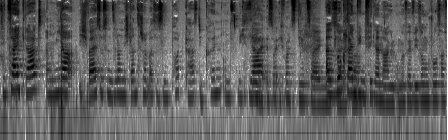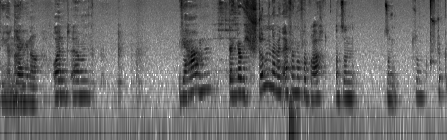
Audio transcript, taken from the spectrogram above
Sie zeigt gerade an mir, ich weiß, du hast den Sinn noch nicht ganz schon, aber es ist ein Podcast, die können uns nicht sehen. Ja, ist, ich wollte es dir zeigen. also so klein war. wie ein Fingernagel ungefähr, wie so ein großer Fingernagel. Ja, genau. Und ähm, wir haben dann, glaube ich, Stunden damit einfach nur verbracht, uns so ein, so ein, so ein Stück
